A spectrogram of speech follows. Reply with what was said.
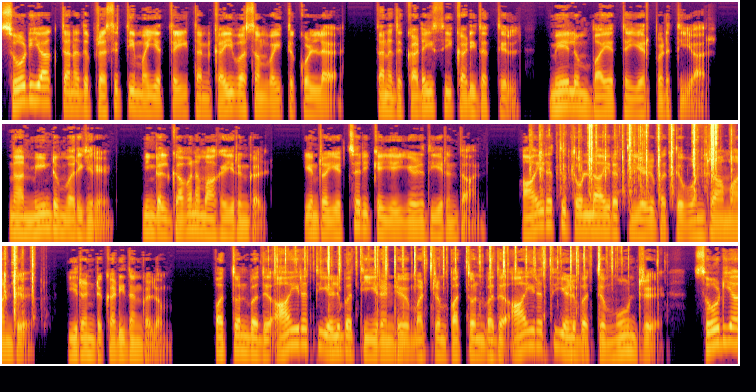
சோடியாக் தனது பிரசித்தி மையத்தை தன் கைவசம் வைத்துக்கொள்ள தனது கடைசி கடிதத்தில் மேலும் பயத்தை ஏற்படுத்தியார். நான் மீண்டும் வருகிறேன். நீங்கள் கவனமாக இருங்கள் என்ற எச்சரிக்கையை எழுதியிருந்தான். ஆயிரத்து தொள்ளாயிரத்து எழுபத்து ஒன்றாம் ஆண்டு இரண்டு கடிதங்களும் பத்தொன்பது ஆயிரத்தி எழுபத்தி இரண்டு மற்றும் பத்தொன்பது ஆயிரத்தி எழுபத்து மூன்று சோடியா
